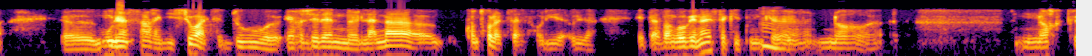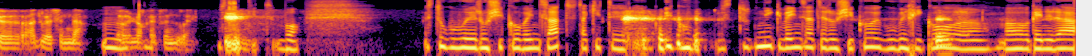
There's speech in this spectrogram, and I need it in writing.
uh, Moulinsar edizioak du uh, RG-den lana uh, kontrolatzen, hori, hori da. Eta Van Goghena ez dakit nik mm. uh, nor, uh, nork uh, aduratzen da, mm. uh, nork atzen duen. Ez dakit, bo. Ez dugu erosiko behintzat, ez dakit, egu, ez dut nik behintzat erosiko, egu berriko, uh, ba, gainera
